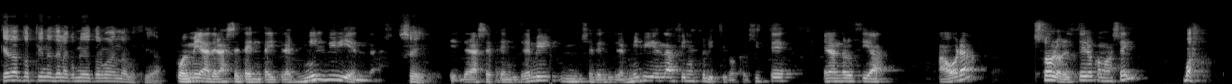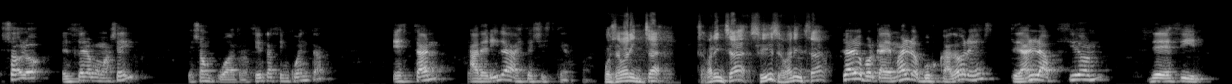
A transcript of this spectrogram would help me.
¿Qué datos tienes de la Comunidad Autónoma de Andalucía? Pues mira, de las 73.000 viviendas. Sí. De las 73.000 73 viviendas fines turísticos que existe en Andalucía ahora, solo el 0,6, solo el 0,6, que son 450, están adheridas a este sistema. Pues se van a hinchar. Se van a hinchar, sí, se van a hinchar. Claro, porque además los buscadores te dan la opción de decir,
